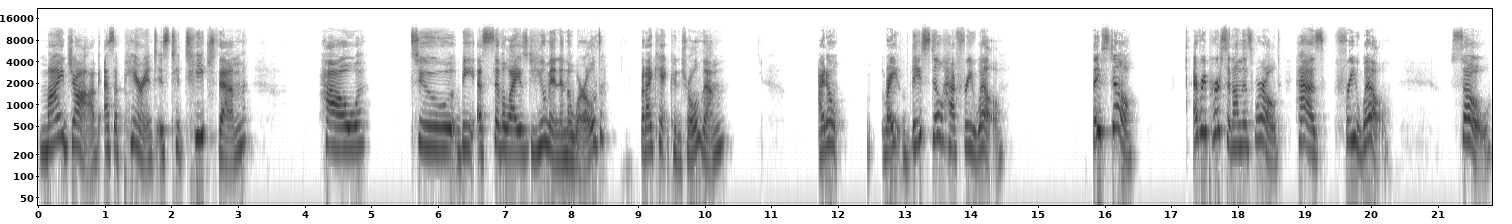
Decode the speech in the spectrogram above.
My job as a parent is to teach them how to be a civilized human in the world, but I can't control them. I don't, right? They still have free will. They still, every person on this world has free will. So,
